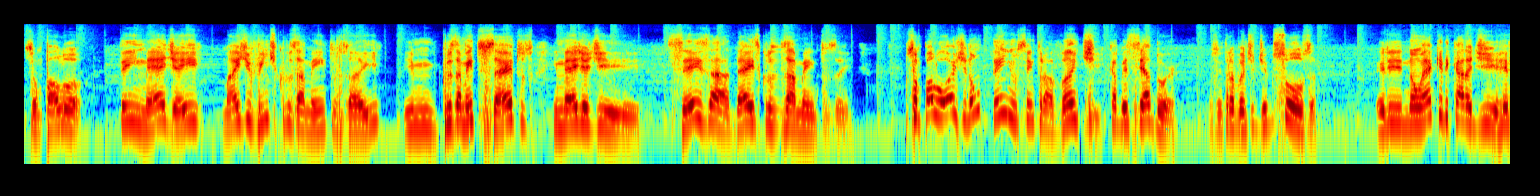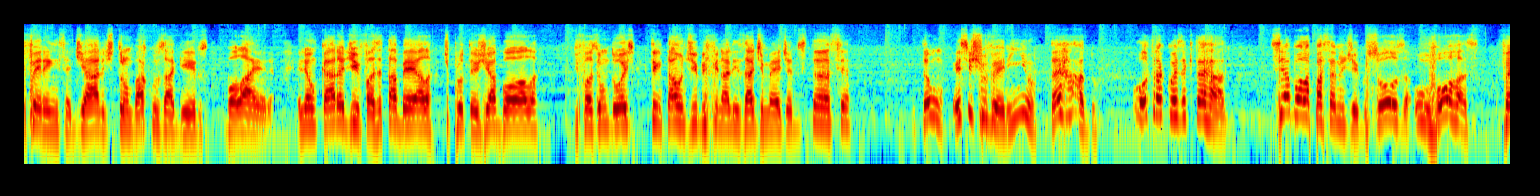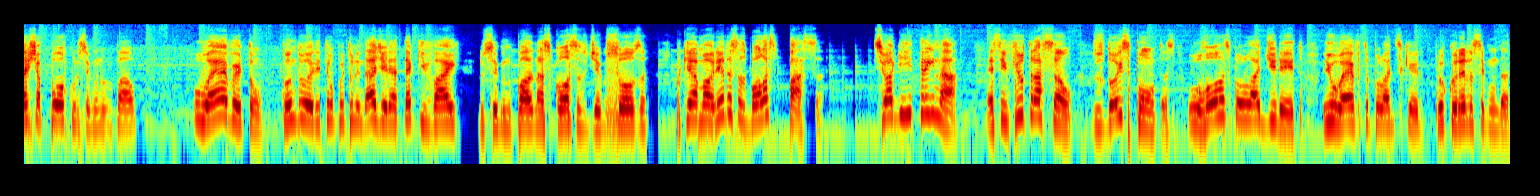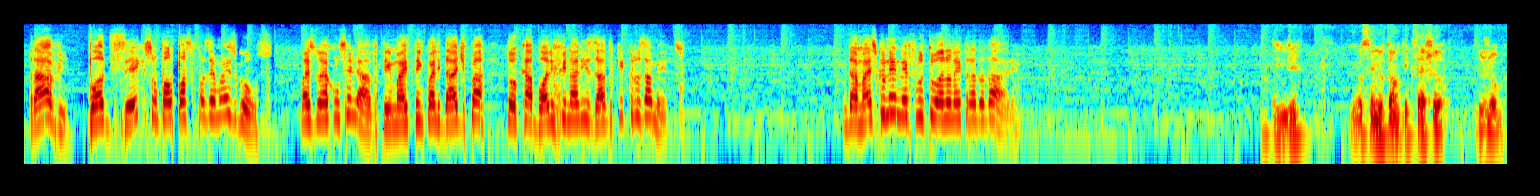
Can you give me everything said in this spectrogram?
São Paulo tem em média aí mais de 20 cruzamentos aí, e cruzamentos certos, em média de 6 a 10 cruzamentos aí. O São Paulo hoje não tem um centroavante cabeceador. O centroavante é Diego Souza. Ele não é aquele cara de referência, de área, de trombar com os zagueiros, bola aérea. Ele é um cara de fazer tabela, de proteger a bola, de fazer um dois, tentar um drible e finalizar de média distância. Então, esse chuveirinho tá errado. Outra coisa que tá errado. Se a bola passar no Diego Souza, o Rojas fecha pouco no segundo pau. O Everton, quando ele tem oportunidade, ele até que vai do segundo pau nas costas do Diego Souza, porque a maioria dessas bolas passa. Se o Aguirre treinar essa infiltração dos dois pontas, o Rojas pelo lado direito e o Everton pelo lado esquerdo, procurando a segunda trave, pode ser que o São Paulo possa fazer mais gols. Mas não é aconselhável. Tem mais tem qualidade para tocar a bola e finalizar do que cruzamento. Ainda mais que o Nenê flutuando na entrada da área. Entendi. E você, Milton, o que, que você achou do jogo?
